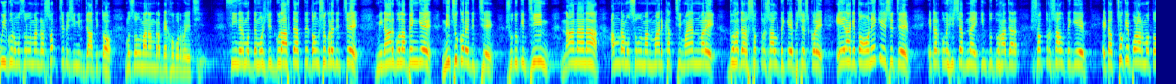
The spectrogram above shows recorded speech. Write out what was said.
উইগুর মুসলমানরা সবচেয়ে বেশি নির্যাতিত। মুসলমান আমরা বেখবর রয়েছি। চীনের মধ্যে মসজিদগুলো আস্তে আস্তে ধ্বংস করে দিচ্ছে, মিনারগুলা ভেঙ্গে নিচু করে দিচ্ছে। শুধু কি চীন? না না না, আমরা মুসলমান মার খাচ্ছি মায়ানমারে। দু হাজার সতেরো সাল থেকে বিশেষ করে এর আগে তো অনেকে এসেছে, এটার কোনো হিসাব নাই, কিন্তু দু হাজার সাল থেকে এটা চোখে পড়ার মতো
